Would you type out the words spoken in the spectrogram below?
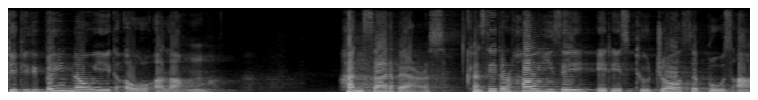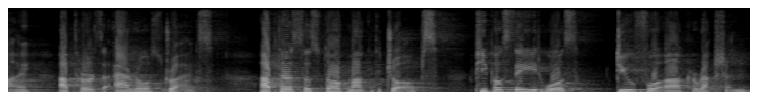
Did we know it all along? Hindsight bias. Consider how easy it is to draw the bull's eye after the arrow strikes. After the stock market drops, people say it was due for a correction.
